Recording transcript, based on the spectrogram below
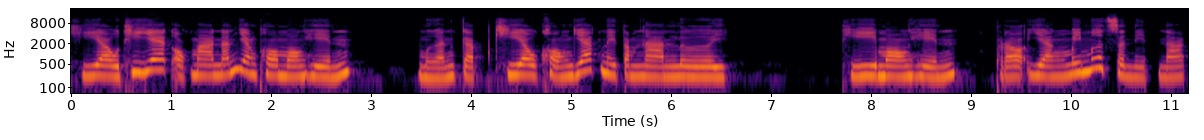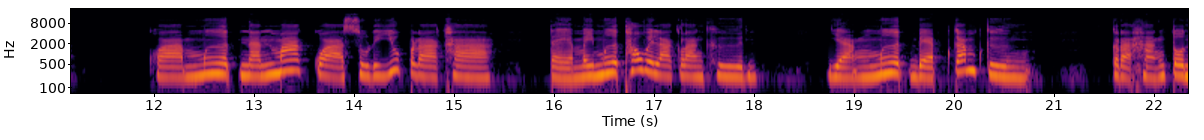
เขี้ยวที่แยกออกมานั้นยังพอมองเห็น เหมือนกับเขี้ยวของยักษ์ในตำนานเลย ที่มองเห็น เพราะยังไม่มืดสนิทนัก ความมืดนั้นมากกว่าสุริยุปราคา แต่ไม่มืดเท่าเวลากลางคืน อย่างมืดแบบก้ำกึ่ง กระหังตน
